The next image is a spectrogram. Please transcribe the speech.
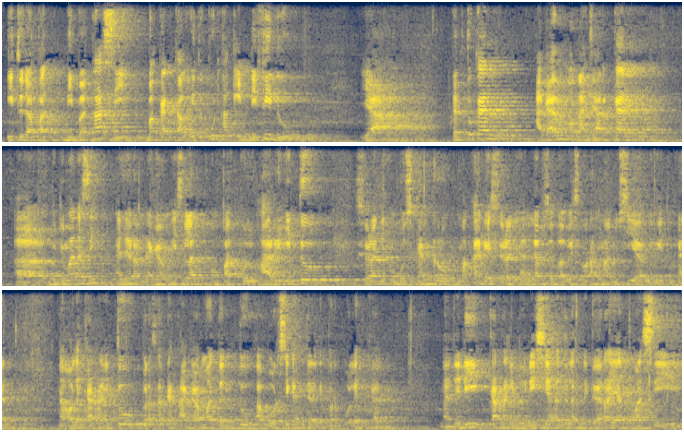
itu dapat dibatasi bahkan kalau itu pun hak individu ya tentu kan agama mengajarkan eh, bagaimana sih ajaran agama Islam? 40 hari itu sudah dihembuskan ruh maka dia sudah dianggap sebagai seorang manusia begitu kan? Nah oleh karena itu berdasarkan agama tentu aborsi kan tidak diperbolehkan. Nah jadi karena Indonesia adalah negara yang masih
